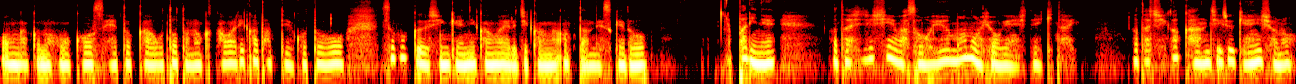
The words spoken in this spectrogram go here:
音楽の方向性とか音との関わり方っていうことをすごく真剣に考える時間があったんですけどやっぱりね私自身はそういうものを表現していきたい。私が感じる現象の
